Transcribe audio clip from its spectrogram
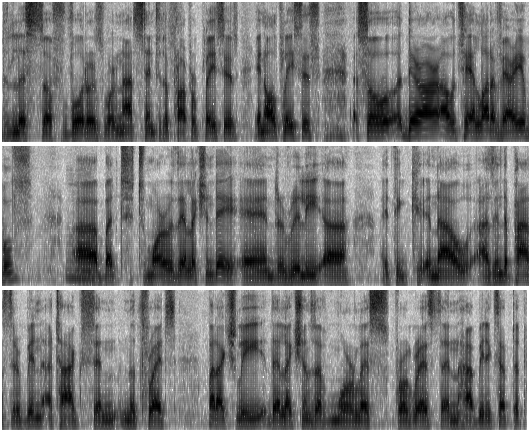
the lists of voters were not sent to the proper places in all places. So there are, I would say, a lot of variables. Mm -hmm. but tomorrow is the election day, and really, uh, I think now, as in the past, there have been attacks and no threats, but actually the elections have more or less progressed and have been accepted.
